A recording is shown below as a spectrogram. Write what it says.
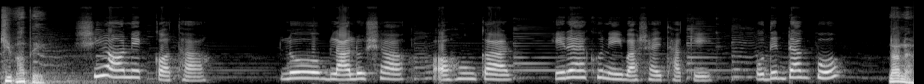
কীভাবে? সে অনেক কথা। লোভ লালসা অহংকার এরা এখন এই বাসায় থাকে। ওদের ডাকবো? না না।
